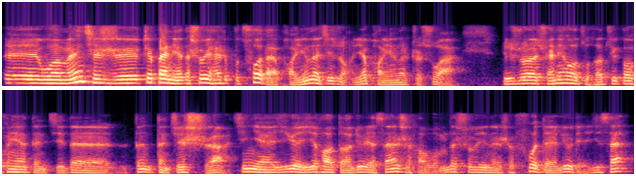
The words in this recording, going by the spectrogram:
呃，我们其实这半年的收益还是不错的，跑赢了基准，也跑赢了指数啊。比如说全天候组合最高风险等级的等等级十啊，今年一月一号到六月三十号，我们的收益呢是负的六点一三。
